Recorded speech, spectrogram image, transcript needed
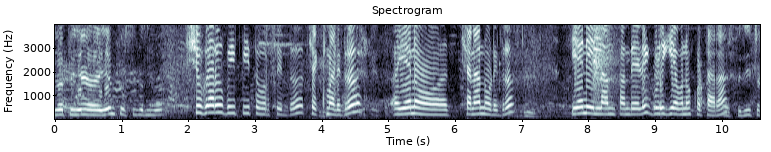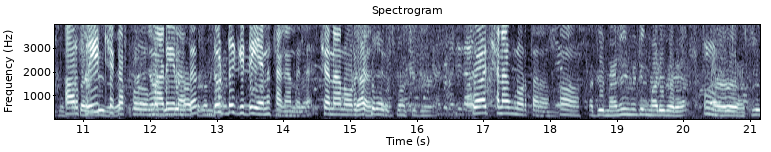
ಇವತ್ತು ಏನು ತೋರಿಸಿದ್ರಿ ನೀವು ಶುಗರು ಬಿ ಪಿ ತೋರಿಸಿದ್ದು ಚೆಕ್ ಮಾಡಿದ್ರು ಏನು ಚೆನ್ನಾಗಿ ನೋಡಿದ್ರು ಏನಿಲ್ಲ ಅಂತಂದೇಳಿ ಗುಳಿಗೆ ಅವನು ಕೊಟ್ಟಾರ. ಅವ್ರು ಫ್ರೀ ಚೆಕಪ್ ಮಾಡಿರೋದು ದುಡ್ಡು ಗಿಡ್ಡು ಏನು ತಗೊಂಡಿಲ್ಲ. ಚೆನ್ನಾಗಿ ನೋಡಿ ಚೆನ್ನಾಗಿ ನೋಡ್ತಾರ ಅದು ಮ್ಯಾನೇಜ್ಮೆಂಟಿಗೆ ಮಾಡಿದ್ದಾರೆ ಹಸಿರು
